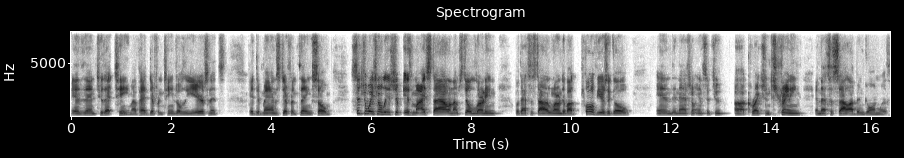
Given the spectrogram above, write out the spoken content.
and then to that team. I've had different teams over the years, and it's it demands different things. So situational leadership is my style, and I'm still learning but that's the style I learned about 12 years ago in the National Institute uh, Corrections Training, and that's the style I've been going with.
